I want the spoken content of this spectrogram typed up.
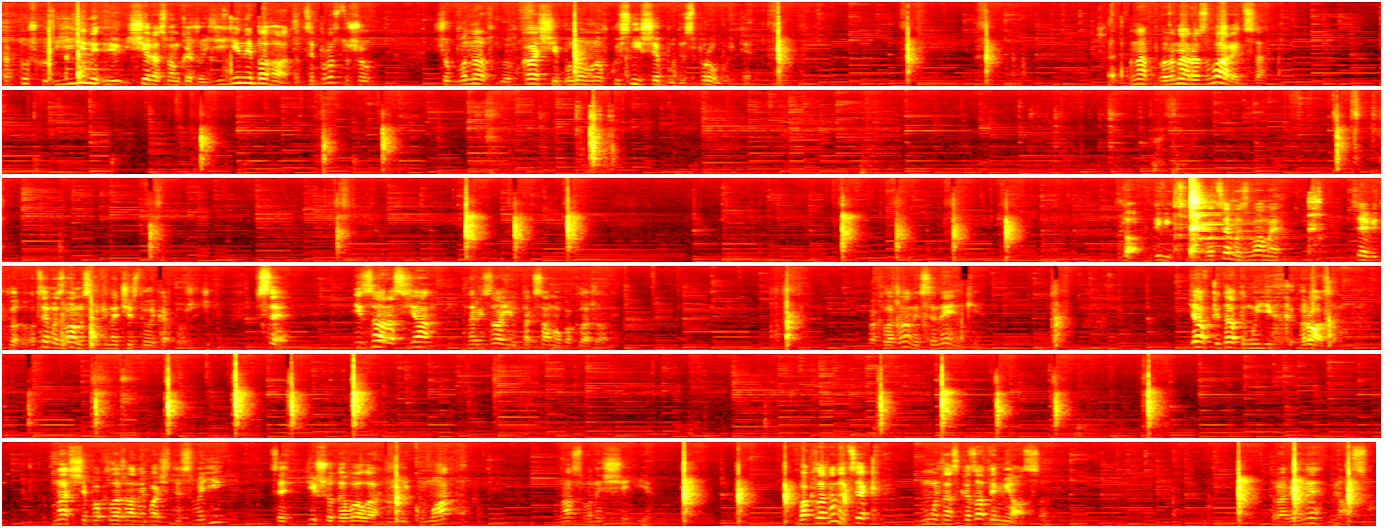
картошку. Її не, ще раз вам кажу, її небагато. Це просто, щоб, щоб вона в каші було, воно вкусніше буде. Спробуйте. Вона, вона розвариться. Дивіться, оце ми з вами це відкладу. Оце ми з вами скільки начистили картошечки. Все. І зараз я нарізаю так само баклажани. Баклажани синенькі. Я вкидатиму їх разом. Ще баклажани, бачите, свої. Це ті, що давала мені кума. У нас вони ще є. Баклажани це як можна сказати м'ясо. Трав'яне м'ясо.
